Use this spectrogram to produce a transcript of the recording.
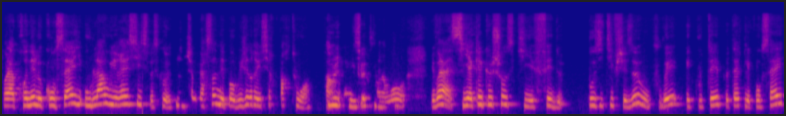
voilà, prenez le conseil ou là où ils réussissent, parce que chaque personne n'est pas obligée de réussir partout. Hein. oui, Mais voilà, s'il y a quelque chose qui est fait de positif chez eux, vous pouvez écouter peut-être les conseils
